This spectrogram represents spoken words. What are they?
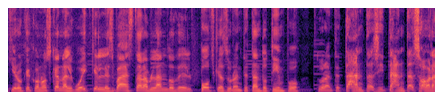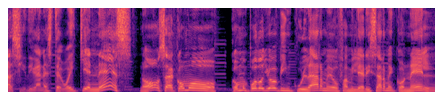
quiero que conozcan al güey que les va a estar hablando del podcast durante tanto tiempo, durante tantas y tantas horas y digan, este güey, ¿quién es? ¿No? O sea, ¿cómo, cómo puedo yo vincularme o familiarizarme con él,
